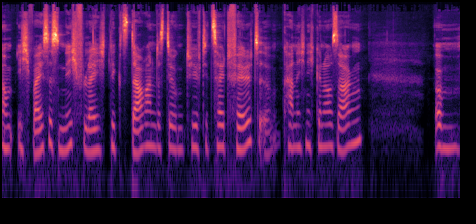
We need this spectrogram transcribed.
Ähm, ich weiß es nicht. Vielleicht liegt es daran, dass der irgendwie auf die Zeit fällt. Äh, kann ich nicht genau sagen. Ähm,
